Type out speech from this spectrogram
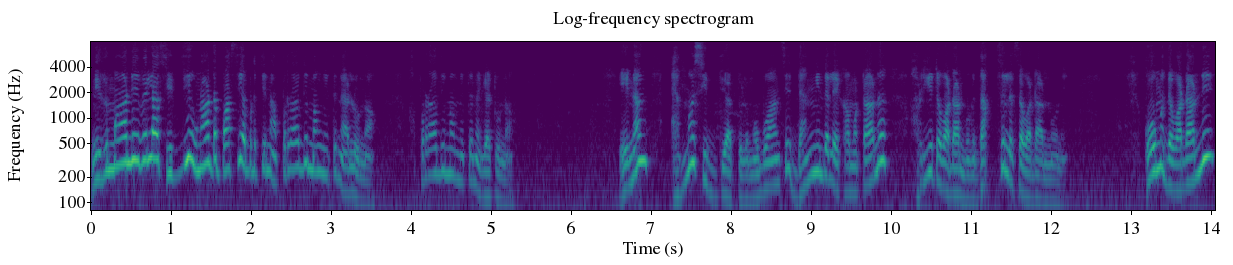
නිර්මාණය වෙලා සිද්ධිය වුණාට පස්සේ අපිට තියෙන අපරාධය මං එතන ඇලුනා. අපරාධය මං මෙතන ගැටුණා. එහෙනම් හැම සිද්ධියක් තුළම ඔබ වහන්සේ දැන් ඉඳලා කමඨාන හරියට වඩන්න ඕනේ. දක්ෂ ලෙස වඩන්න ඕනේ. කොහොමද වඩන්නේ?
